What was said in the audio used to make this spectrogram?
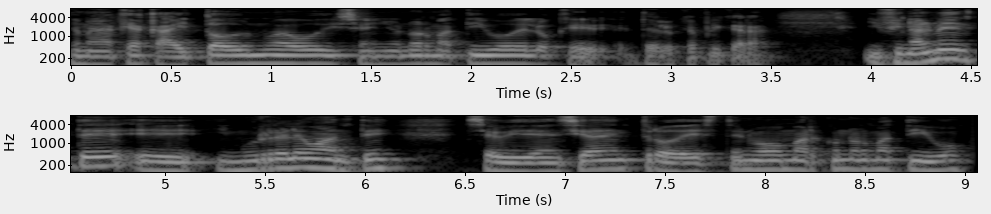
De manera que acá hay todo un nuevo diseño normativo de lo que, de lo que aplicará. Y finalmente, eh, y muy relevante, se evidencia dentro de este nuevo marco normativo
